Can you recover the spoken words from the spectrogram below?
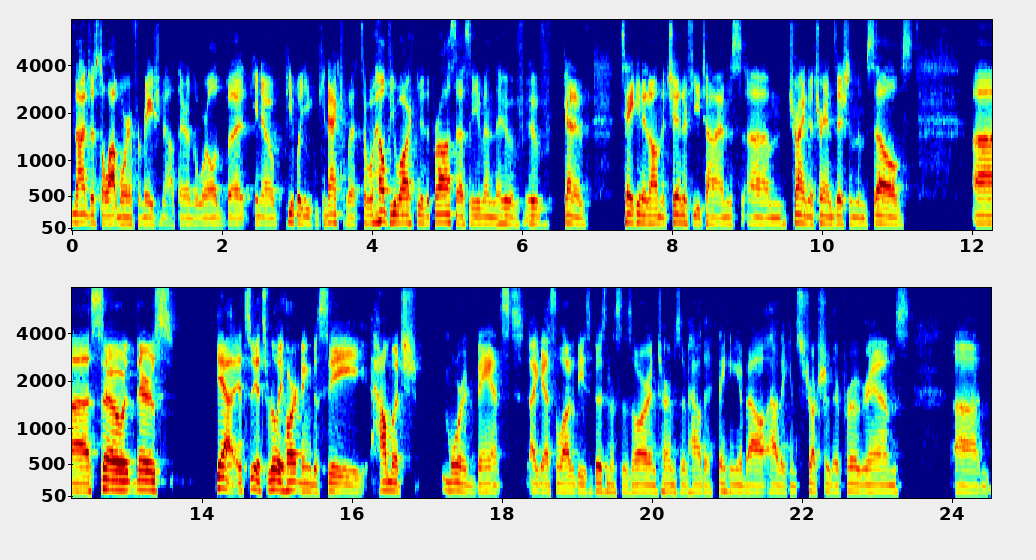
not just a lot more information out there in the world, but you know, people you can connect with to help you walk through the process, even who've who've kind of taken it on the chin a few times, um, trying to transition themselves. Uh, so there's, yeah, it's it's really heartening to see how much more advanced, I guess, a lot of these businesses are in terms of how they're thinking about how they can structure their programs um,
